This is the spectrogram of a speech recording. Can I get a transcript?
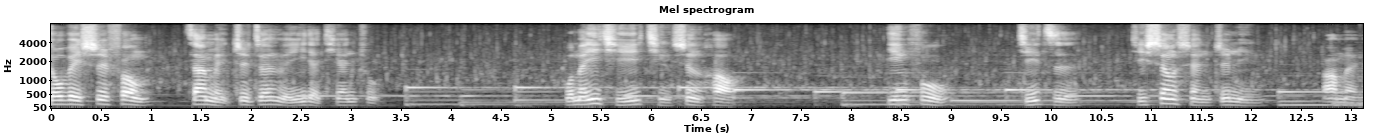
都为侍奉、赞美至尊唯一的天主。我们一起请圣号，因父、及子、及圣神之名，阿门。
